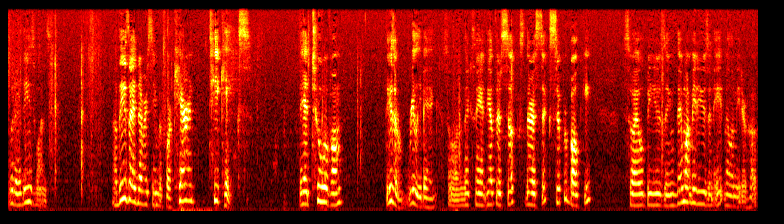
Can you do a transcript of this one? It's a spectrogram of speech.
What are these ones? Now these I had never seen before. Caron tea cakes. They had two of them. These are really big. So they're saying, yep, they're six, they're a six, super bulky. So I will be using, they want me to use an eight millimeter hook.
